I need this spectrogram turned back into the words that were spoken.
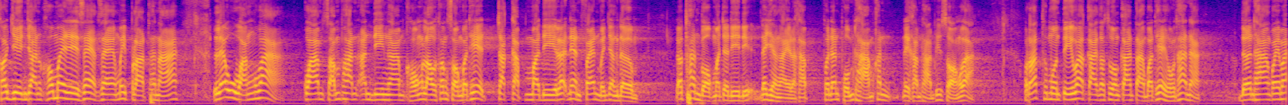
เขายืนยันเขาไม่ได้แทรกแซงไม่ปรารถนา แล้วหวังว่าความสัมพันธ์อันดีงามของเราทั้งสองประเทศจะกลับมาดีและแน่นแฟ้นเหมือนอย่างเดิม แล้วท่านบอกมันจะดีได้ยังไงล่ะครับ เพราะฉะนั้นผมถามขั้นในคำถามที่สองว่า รัฐมนตรีว่าการกระทรวงการต่างประเทศของท่านน่ะเดินทางไปไหม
